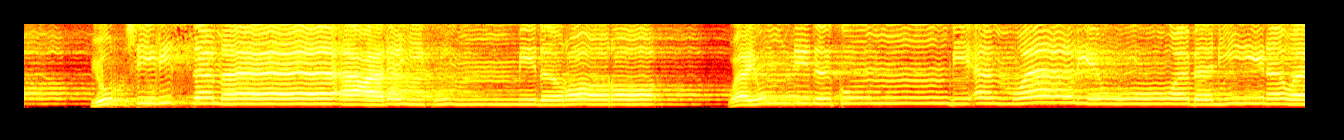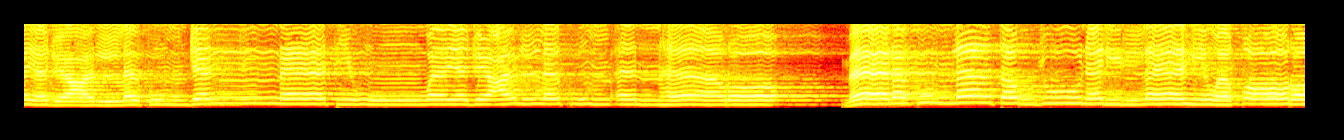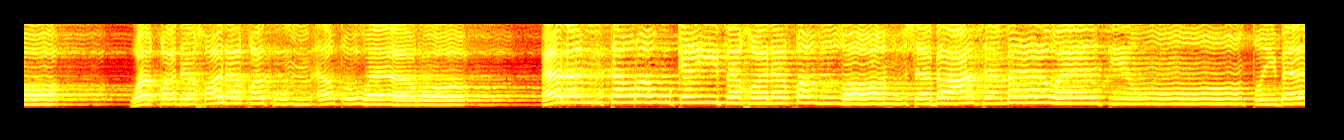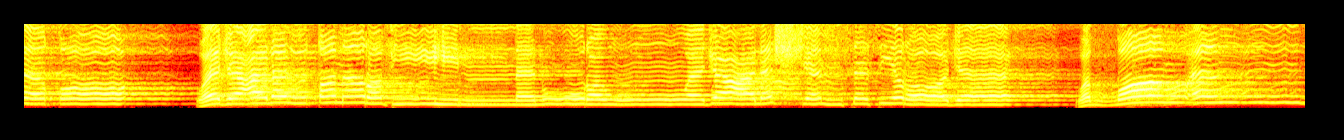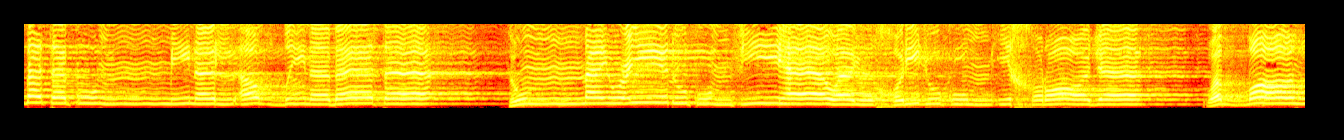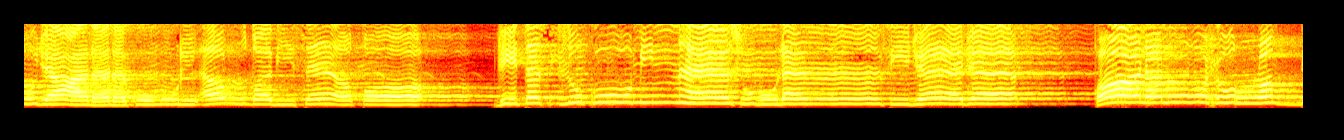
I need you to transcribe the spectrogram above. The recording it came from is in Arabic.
يرسل السماء عليكم مدرارا. ويمددكم بأموال وبنين ويجعل لكم جنات ويجعل لكم أنهارا. ما لكم لا ترجون لله وقارا. وقد خلقكم أطوارا. ألم تروا كيف خلق الله سبع سماوات طباقا؟ وجعل القمر فيهن نورا وجعل الشمس سراجا. والله أنزل أنبتكم من الأرض نباتا. ثم يعيدكم فيها ويخرجكم إخراجا. والله جعل لكم الأرض بساطا لتسلكوا منها سبلا فجاجا. قال نوح رب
